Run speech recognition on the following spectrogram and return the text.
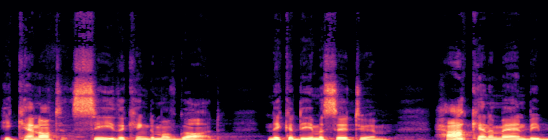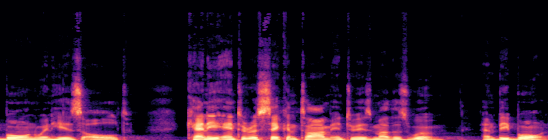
he cannot see the kingdom of God. Nicodemus said to him, How can a man be born when he is old? Can he enter a second time into his mother's womb and be born?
